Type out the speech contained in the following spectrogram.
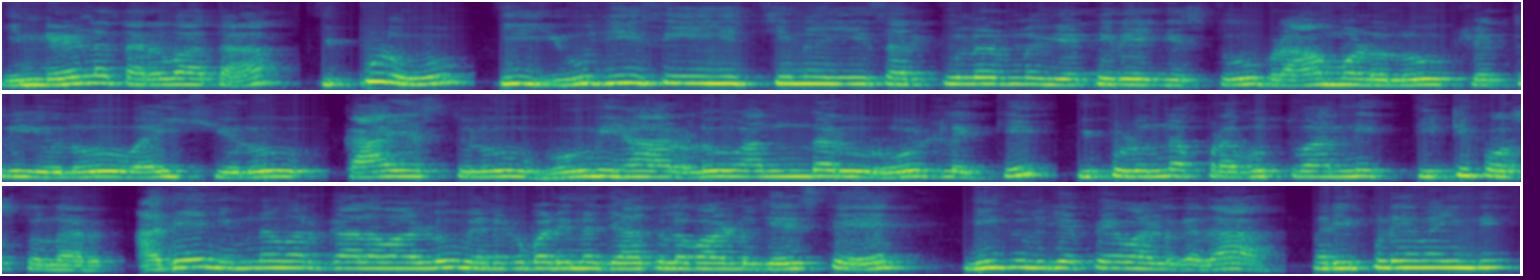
ఇన్నేళ్ళ తర్వాత ఇప్పుడు ఈ యూజీసీ ఇచ్చిన ఈ సర్క్యులర్ను వ్యతిరేకిస్తూ బ్రాహ్మణులు క్షత్రియులు వైశ్యులు కాయస్థులు భూమిహారులు అందరూ రోడ్లెక్కి ఇప్పుడున్న ప్రభుత్వాన్ని తిట్టిపోస్తున్నారు. అదే నిమ్న వర్గాల వాళ్ళు వెనుకబడిన జాతుల వాళ్ళు చేస్తే నీతులు చెప్పేవాళ్ళు కదా. మరి ఇప్పుడేమైంది?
